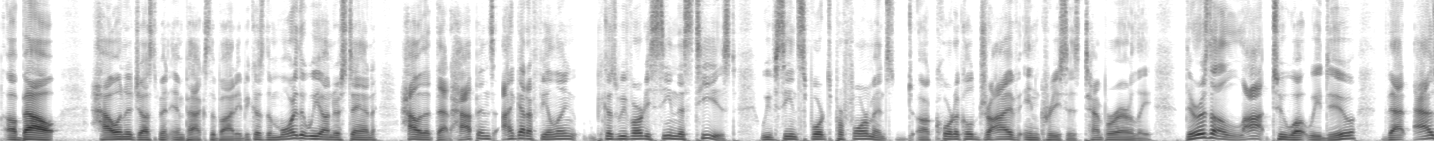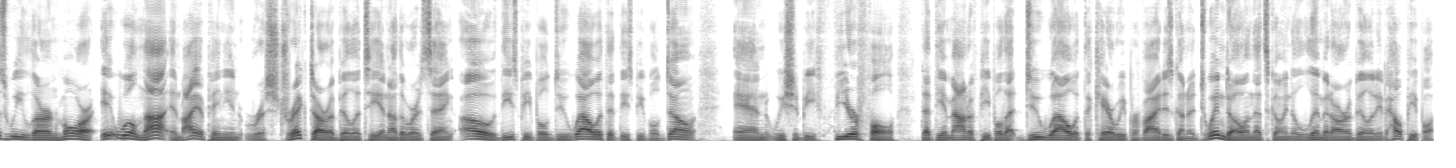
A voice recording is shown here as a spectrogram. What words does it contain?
about how an adjustment impacts the body. Because the more that we understand how that that happens i got a feeling because we've already seen this teased. We've seen sports performance uh, cortical drive increases temporarily. There is a lot to what we do that as we learn more it will not in my opinion restrict our ability. In other words saying oh these people do well with it these people don't and we should be fearful that the amount of people that do well with the care we provide is going to dwindle and that's going to limit our ability to help people.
